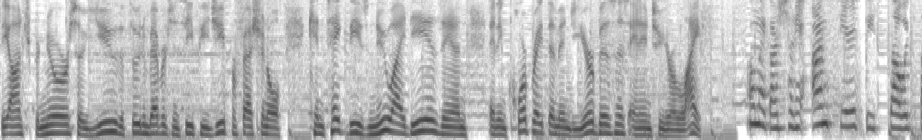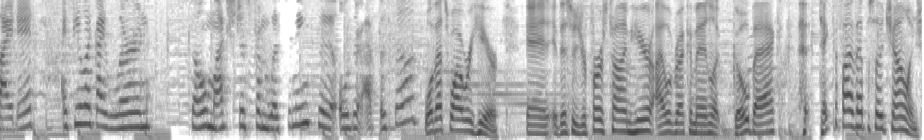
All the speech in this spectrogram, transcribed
the entrepreneur, so you, the food and beverage and CPG professional, can take these new ideas in and incorporate them into your business and into your life. Oh my gosh, Tony, I'm seriously so excited. I feel like I learn so much just from listening to older episodes. Well, that's why we're here. And if this is your first time here, I would recommend look, go back, take the five episode challenge.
